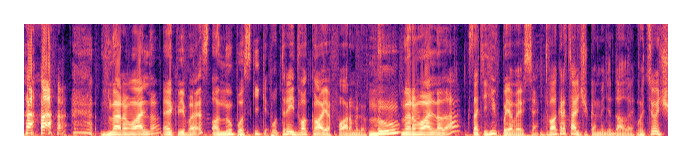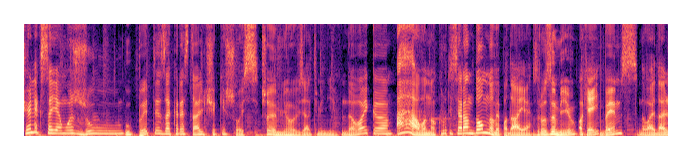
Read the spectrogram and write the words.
Ха-ха-ха. Нормально. Еквібест. А ну по скільки? По 3,2к я фармлю. Ну, нормально, да? Кстати, гів появився. Два кристальчика мені дали. В цього челікса я можу купити за кристальчики щось. Що я в нього взяти мені? Давай-ка. А, воно крутиться рандомно випадає. Зрозумів. Окей, бимс. Давай далі.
